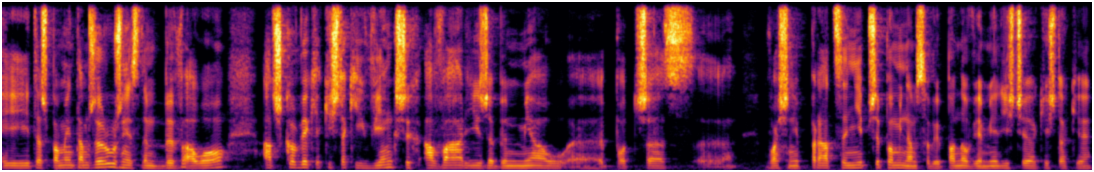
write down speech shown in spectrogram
I też pamiętam, że różnie z tym bywało, aczkolwiek jakichś takich większych awarii, żebym miał e, podczas e, właśnie pracy, nie przypominam sobie, panowie, mieliście jakieś takie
